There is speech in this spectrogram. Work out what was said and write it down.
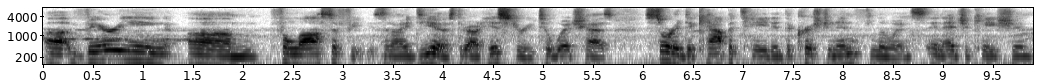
Uh, varying um, philosophies and ideas throughout history to which has sort of decapitated the Christian influence in education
